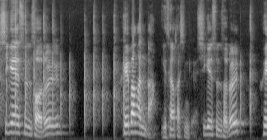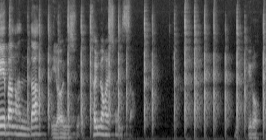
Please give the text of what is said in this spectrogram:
시계 순서를 회방한다. 이렇게 생각하시면 돼요. 시계 순서를 회방한다. 이런 식으로 설명할 수가 있어. 이렇게.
